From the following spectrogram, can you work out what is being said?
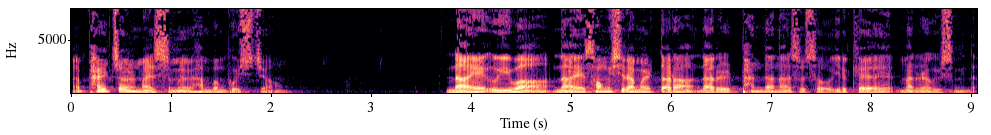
8절 말씀을 한번 보시죠. 나의 의와 나의 성실함을 따라 나를 판단하소서 이렇게 말을 하고 있습니다.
